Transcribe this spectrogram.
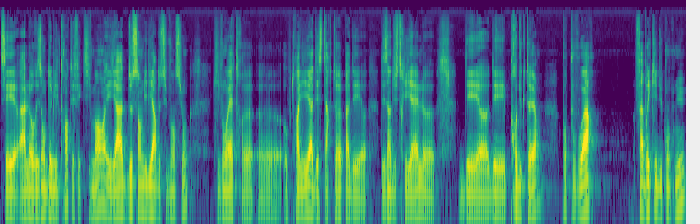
c'est à l'horizon 2030, effectivement, et il y a 200 milliards de subventions qui vont être euh, euh, octroyées à des startups, à des, euh, industriels, des, producteurs, pour pouvoir fabriquer du contenu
